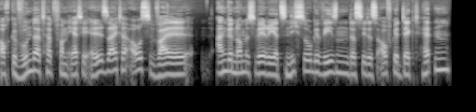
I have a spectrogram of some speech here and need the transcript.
auch gewundert hat von RTL-Seite aus, weil angenommen, es wäre jetzt nicht so gewesen, dass sie das aufgedeckt hätten.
